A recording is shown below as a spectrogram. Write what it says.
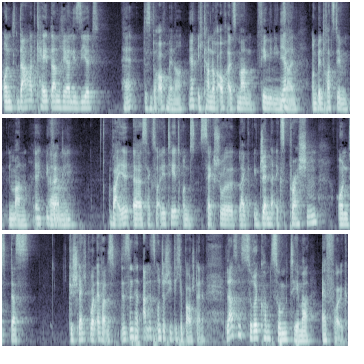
und da hat Kate dann realisiert, hä, das sind doch auch Männer. Ja. Ich kann doch auch als Mann feminin Ja. sein und bin trotzdem ein Mann. e- exactly. Ähm, weil äh, Sexualität und Sexual, like Gender Expression und das Geschlecht, whatever, das, das sind halt alles unterschiedliche Bausteine. Lass uns zurückkommen zum Thema Erfolg.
